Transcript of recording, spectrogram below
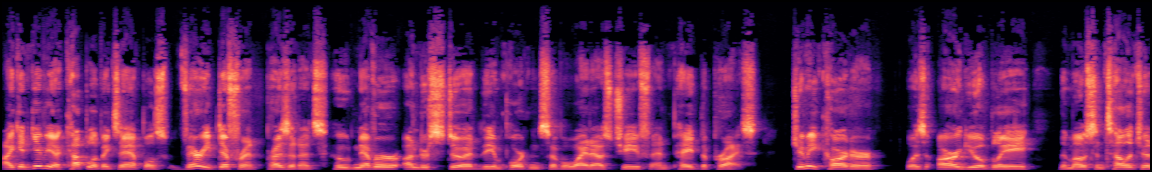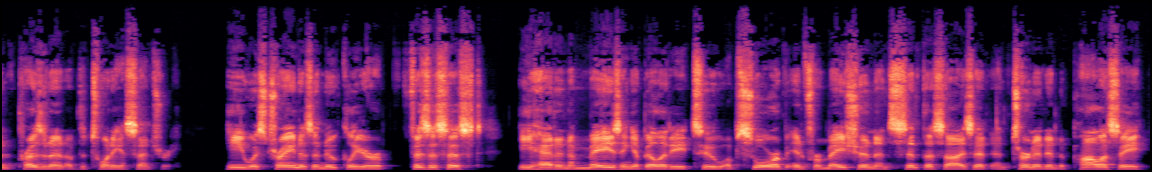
I can give you a couple of examples, very different presidents who never understood the importance of a White House chief and paid the price. Jimmy Carter was arguably the most intelligent president of the 20th century. He was trained as a nuclear physicist. He had an amazing ability to absorb information and synthesize it and turn it into policy.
